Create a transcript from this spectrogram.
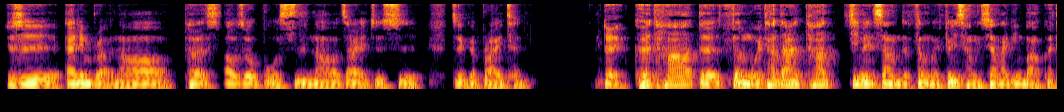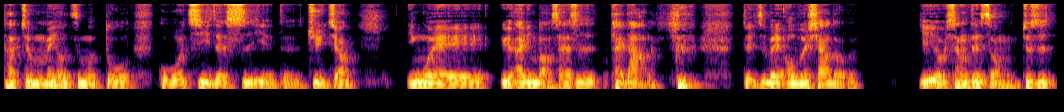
就是 Edinburgh，然后 Perth，澳洲博斯，然后再就是这个 Brighton。对，可是它的氛围，它当然，它基本上的氛围非常像爱丁堡，可它就没有这么多国际的视野的聚焦，因为因为爱丁堡实在是太大了，对，就被 overshadow 了。也有像这种，就是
